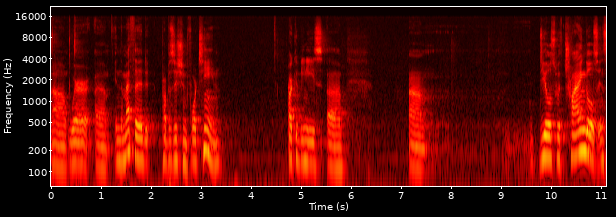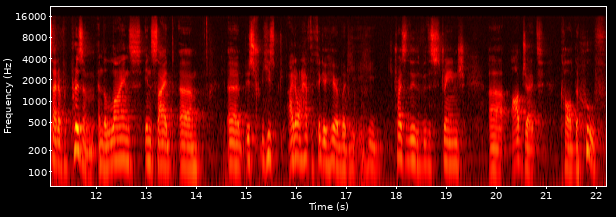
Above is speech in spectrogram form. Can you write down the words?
uh, where um, in the method, proposition 14, Archimedes uh, um, deals with triangles inside of a prism and the lines inside. Um, uh, he's, I don't have the figure here, but he, he tries to do this with this strange uh, object called the hoof,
